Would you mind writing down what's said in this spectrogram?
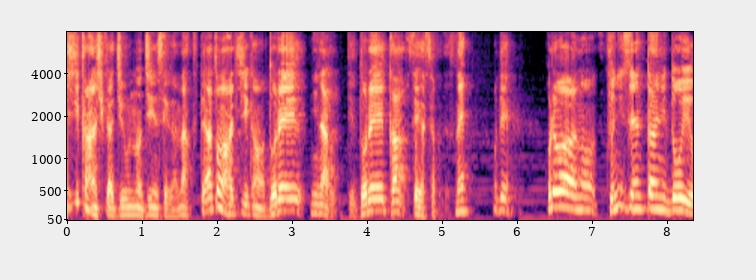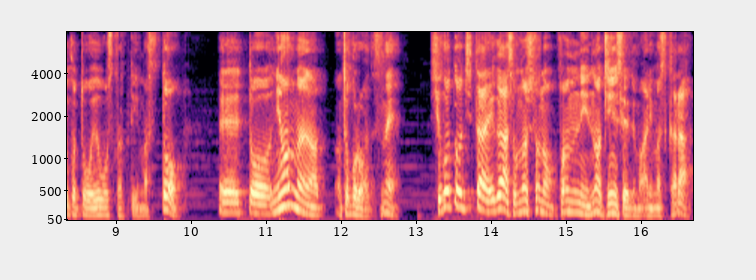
時間しか自分の人生がなくて、あとの8時間は奴隷になるっていう奴隷化生活策ですね。で、これはあの、国全体にどういうことを及ぼすかって言いますと、えっ、ー、と、日本のようなところはですね、仕事自体がその人の本人の人生でもありますから、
